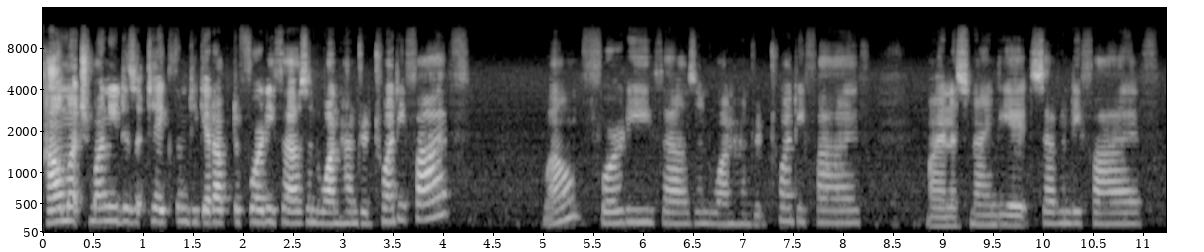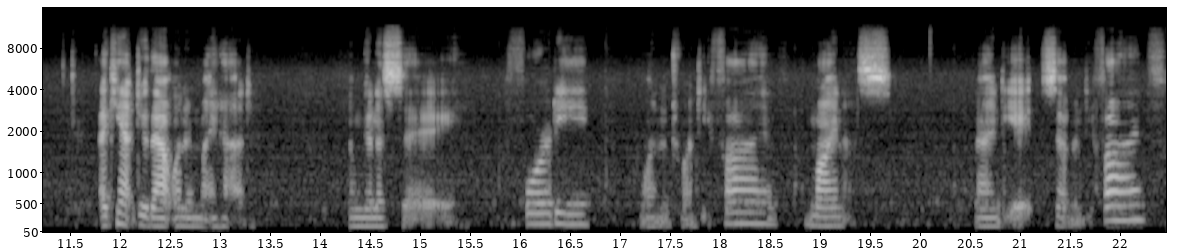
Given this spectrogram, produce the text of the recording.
How much money does it take them to get up to 40,125? Well, 40,125 minus 98.75. I can't do that one in my head. I'm going to say 40 125 minus 98.75.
